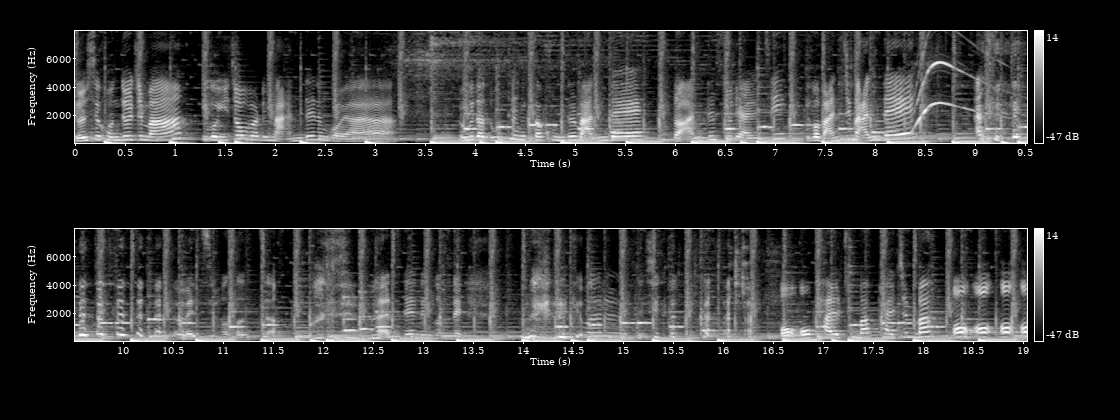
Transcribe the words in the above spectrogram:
열쇠 건들지 마. 이거 잊어버리면 안 되는 거야. 여기다 놓을 테니까 건들면 안돼너 안 될 소리 알지? 이거 만지면 안돼왜 집어던져? 만지면 안 되는 건데 왜 그렇게 말을 해 지금? 어어 어, 발 좀봐발 좀봐어 어어어 어 어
